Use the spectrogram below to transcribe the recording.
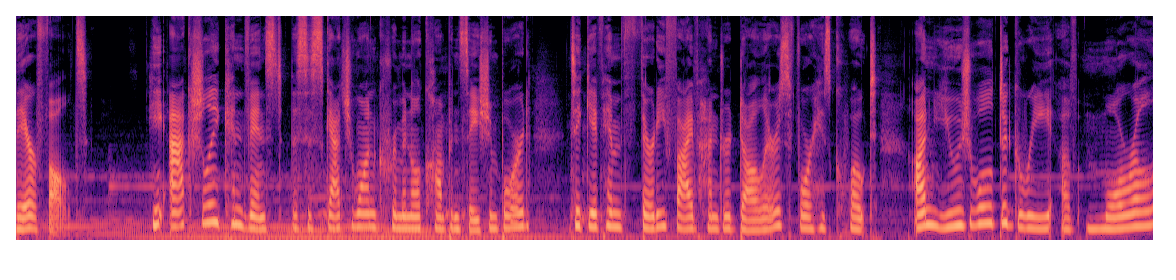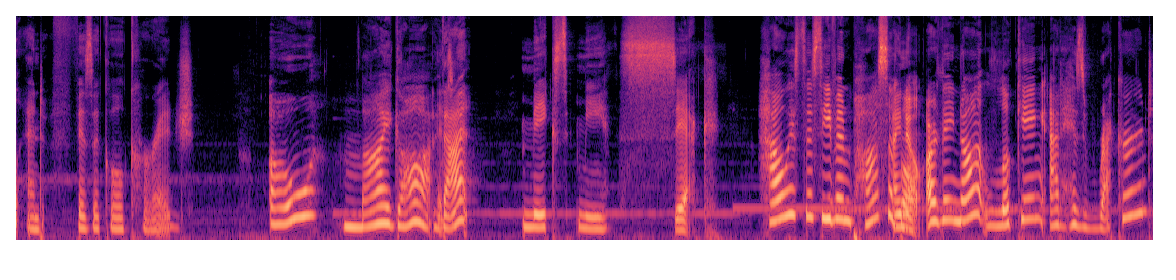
their fault. He actually convinced the Saskatchewan Criminal Compensation Board to give him $3,500 for his quote, unusual degree of moral and physical courage. oh my god That makes me sick. how is this even possible I know. are they not looking at his record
